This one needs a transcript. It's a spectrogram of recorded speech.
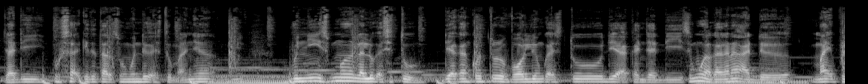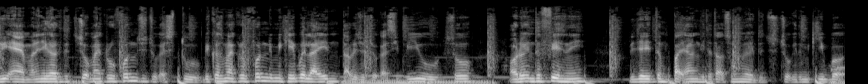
jadi pusat kita taruh semua benda kat situ. Maknanya bunyi semua lalu kat situ. Dia akan control volume kat situ dia akan jadi semua. Kadang-kadang ada mic preamp. Maknanya kalau kita cucuk mikrofon cucuk kat situ. Because mikrofon punya kabel lain tak boleh cucuk kat CPU so audio interface ni dia jadi tempat yang kita tak semua kita cucuk kita punya keyboard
